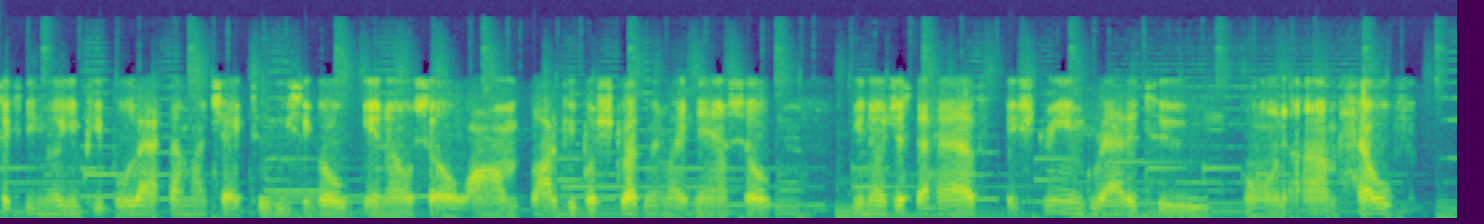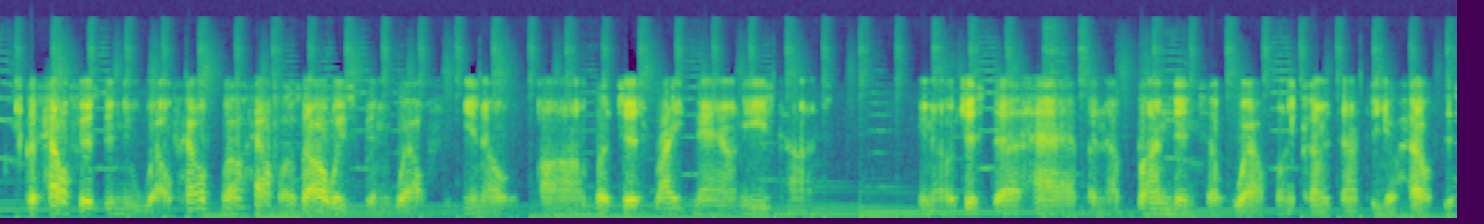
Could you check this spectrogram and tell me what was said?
60 million people last time I checked two weeks ago. You know, so um, a lot of people are struggling right now. So, you know, just to have extreme gratitude on um, health, because health is the new wealth. Health, well, health has always been wealth. You know, um, but just right now in these times, you know, just to have an abundance of wealth when it comes down to your health is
